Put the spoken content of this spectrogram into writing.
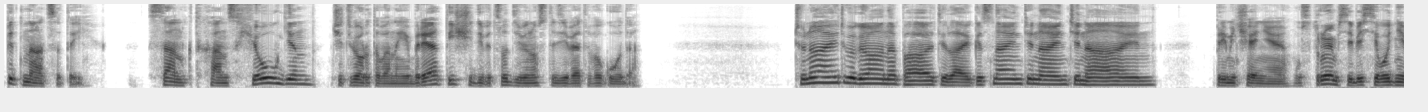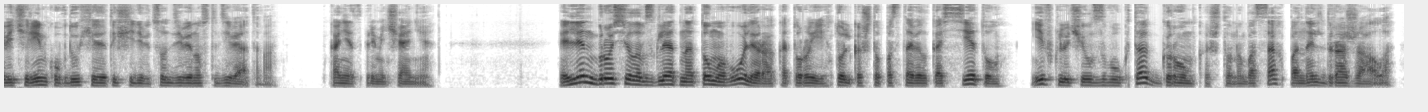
15. Санкт-Ханс-Хеуген, 4 ноября 1999 года. Tonight we're gonna party like it's 1999. Примечание. Устроим себе сегодня вечеринку в духе 1999. Конец примечания. Элен бросила взгляд на Тома Воллера, который только что поставил кассету и включил звук так громко, что на басах панель дрожала –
